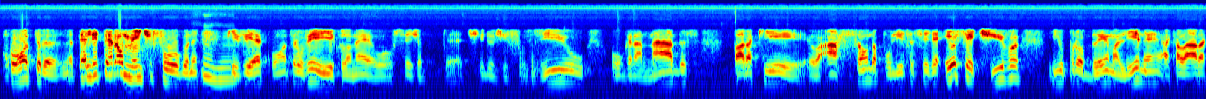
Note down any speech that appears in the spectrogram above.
contra, até literalmente fogo, né? Uhum. Que vier contra o veículo, né? Ou seja, é, tiros de fuzil ou granadas, para que a ação da polícia seja efetiva e o problema ali, né, aquela área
